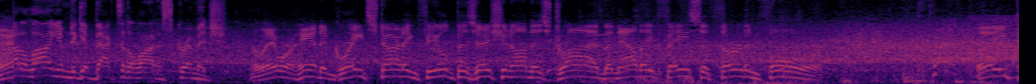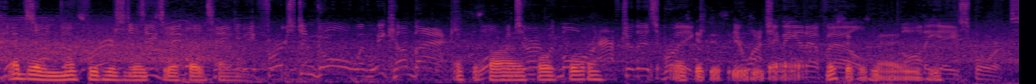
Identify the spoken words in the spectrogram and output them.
Not allowing him to get back to the line of scrimmage. Well, they were handed great starting field position on this drive, but now they face a third and four. That boy muscled his way to the first time. First and goal when we come back. That's the We'll start of return fourth with more quarter. after this Let's get this You're easy, watching the dog. NFL This shit was mad on easy. EA Sports.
